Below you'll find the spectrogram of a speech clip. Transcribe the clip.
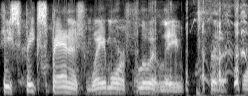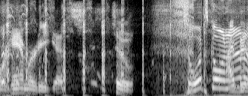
he speaks Spanish way more fluently the more hammered he gets too. So what's going I've on? been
